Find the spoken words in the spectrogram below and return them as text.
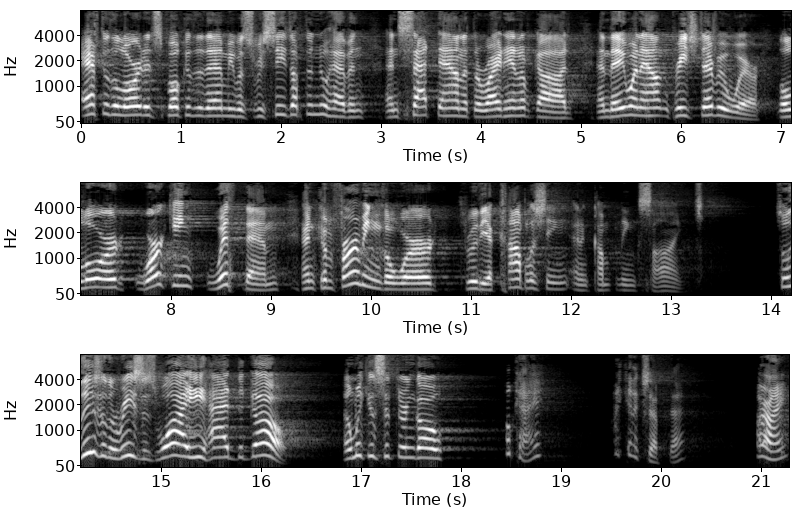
after the Lord had spoken to them, he was received up to new heaven and sat down at the right hand of God, and they went out and preached everywhere. The Lord working with them and confirming the word through the accomplishing and accompanying signs. So these are the reasons why he had to go. And we can sit there and go, okay, I can accept that. All right.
